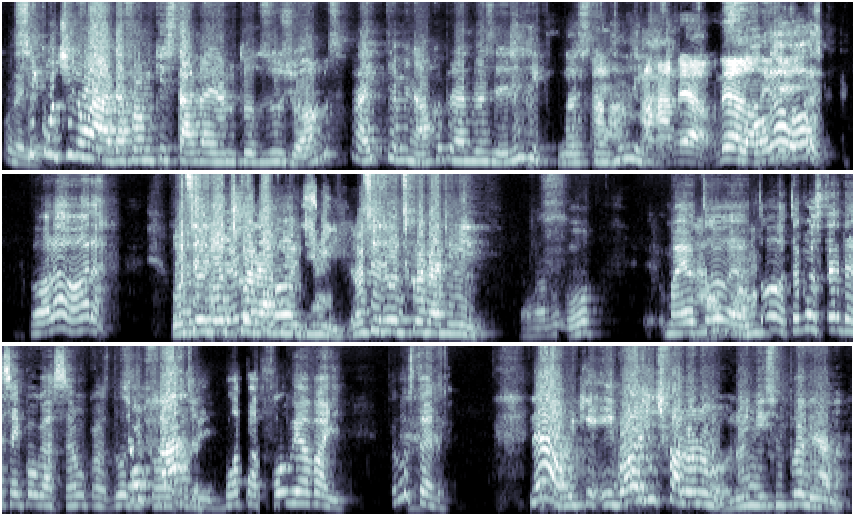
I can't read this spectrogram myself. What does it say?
o. Se continuar da forma que está ganhando todos os jogos, vai terminar o Campeonato Brasileiro invicto. Nós estamos invictos. Ah, não, não. Hora a Nenê. hora. Hora a hora. Vocês vão discordar de mim. Vocês vão discordar de mim. Não, não vou. Mas eu tô, Ah, eu tô, tô gostando dessa empolgação com as duas é vitórias Botafogo e Havaí. Tô gostando. Não, igual a gente falou no, no início do programa,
